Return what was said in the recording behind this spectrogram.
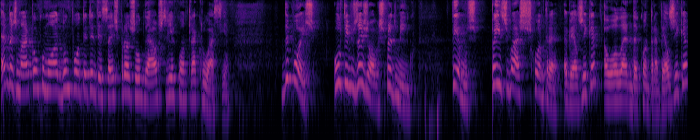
ambas marcam com modo de 1.86 para o jogo da Áustria contra a Croácia. Depois, últimos dois jogos para domingo. Temos Países Baixos contra a Bélgica, a Holanda contra a Bélgica.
